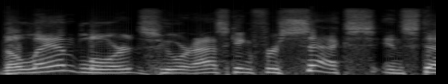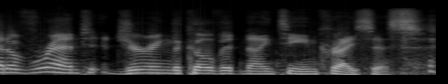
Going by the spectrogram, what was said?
the landlords who are asking for sex instead of rent during the COVID 19 crisis.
